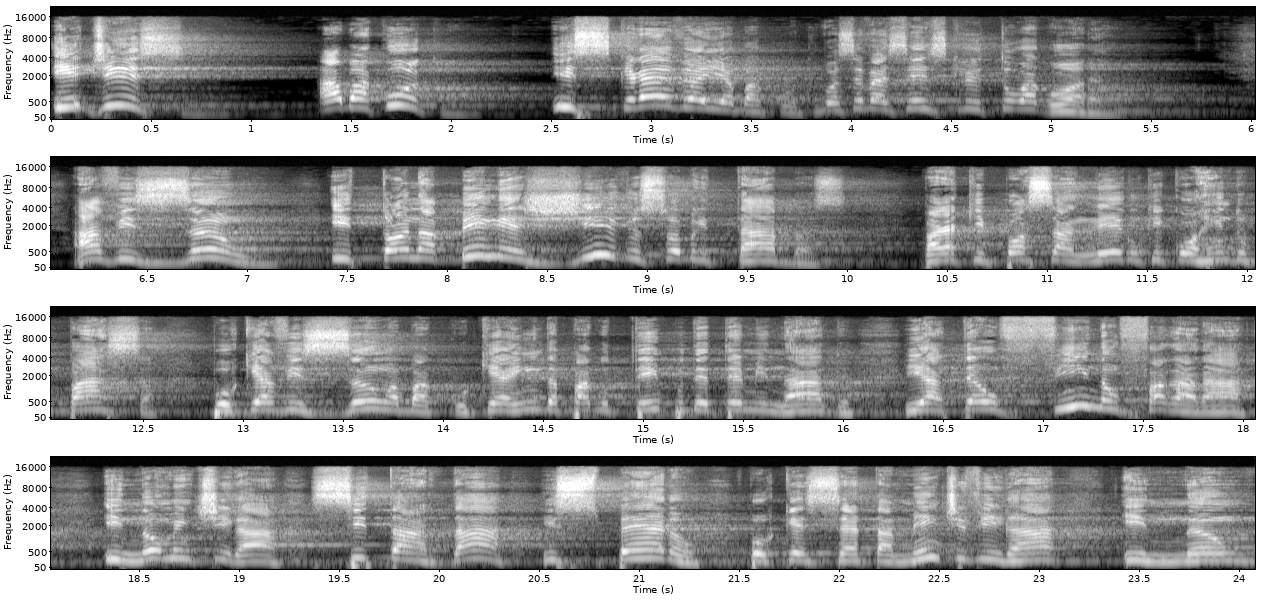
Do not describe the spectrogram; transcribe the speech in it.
E disse: Abacuque, escreve aí, Abacuque, você vai ser escritor agora. A visão e torna bem legível sobre tábuas, para que possa ler o que correndo passa, porque a visão, Abacuque, é ainda para o tempo determinado, e até o fim não falará, e não mentirá. Se tardar, esperam, porque certamente virá e não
